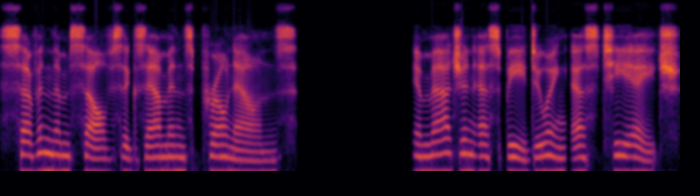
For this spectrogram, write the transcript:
7 themselves examines pronouns. Imagine SB doing STH.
